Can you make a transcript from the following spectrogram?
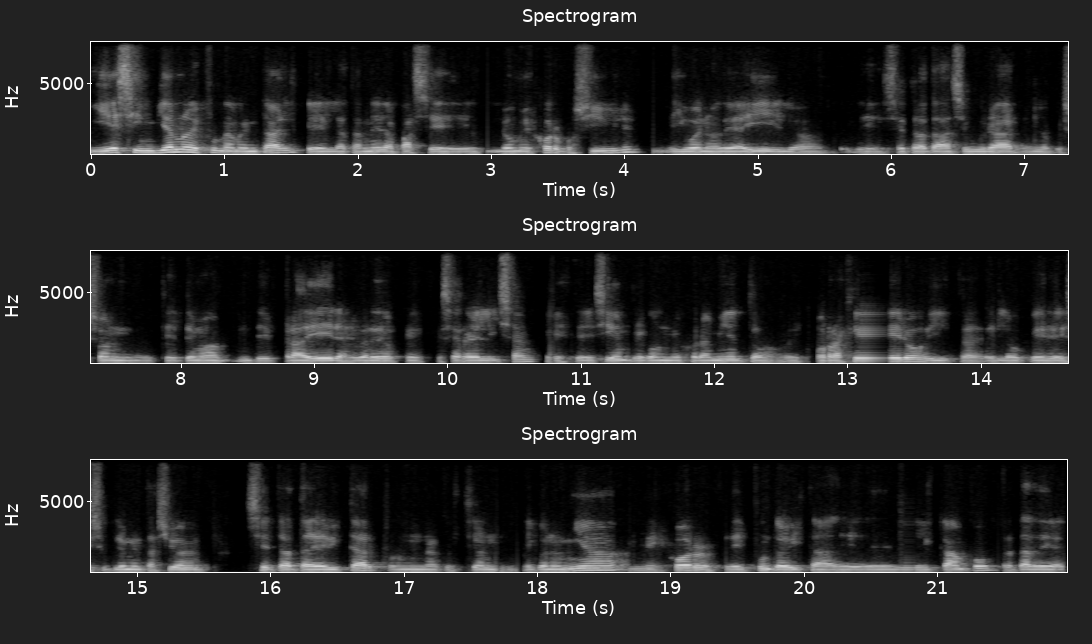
Y ese invierno es fundamental que la ternera pase lo mejor posible. Y bueno, de ahí lo, de, se trata de asegurar en lo que son este, temas de praderas y verdeos que, que, se realizan, este, siempre con mejoramientos eh, forrajeros y lo que es suplementación se trata de evitar por una cuestión de economía, mejor desde el punto de vista de, de, del campo, tratar de,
